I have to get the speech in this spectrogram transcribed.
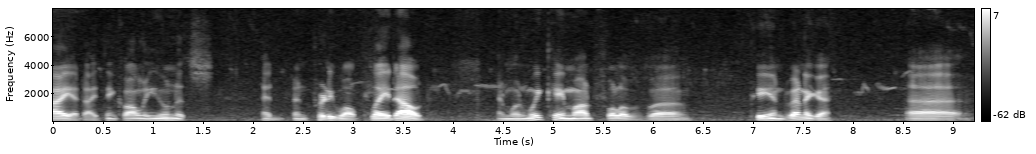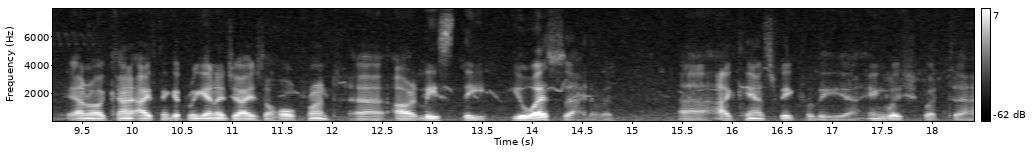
tired. I think all the units had been pretty well played out. And when we came out full of uh, pea and vinegar, uh, you know, kind of, I think it re-energized the whole front, uh, or at least the U.S. side of it. Uh, I can't speak for the uh, English, but uh,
